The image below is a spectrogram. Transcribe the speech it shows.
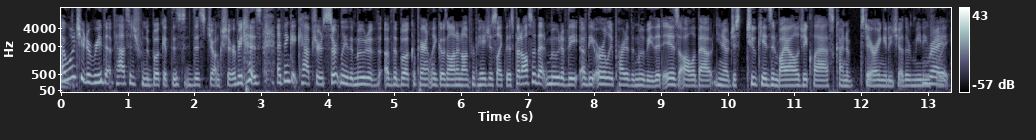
I want you to read that passage from the book at this this juncture because I think it captures certainly the mood of, of the book. Apparently, goes on and on for pages like this, but also that mood of the of the early part of the movie that is all about you know just two kids in biology class kind of staring at each other meaningfully. Right.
